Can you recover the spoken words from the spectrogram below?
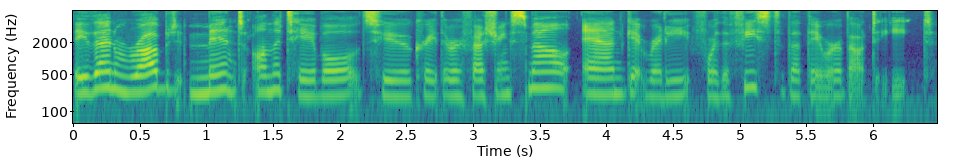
They then rubbed mint on the table to create the refreshing smell and get ready for the feast that they were about to eat.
